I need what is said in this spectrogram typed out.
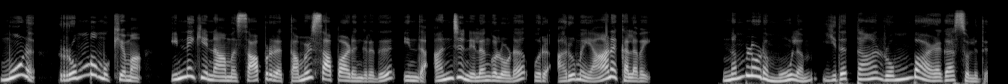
மூணு ரொம்ப முக்கியமா இன்னைக்கு நாம சாப்பிடுற தமிழ் சாப்பாடுங்கிறது இந்த அஞ்சு நிலங்களோட ஒரு அருமையான கலவை. நம்மளோட மூலம் இதத்தான் ரொம்ப அழகா சொல்லுது.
